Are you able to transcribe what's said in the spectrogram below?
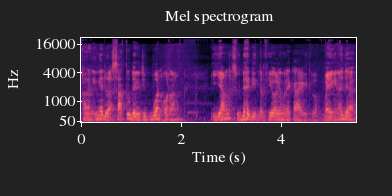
kalian ini adalah satu dari ribuan orang yang sudah diinterview oleh mereka gitu loh. Bayangin aja,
